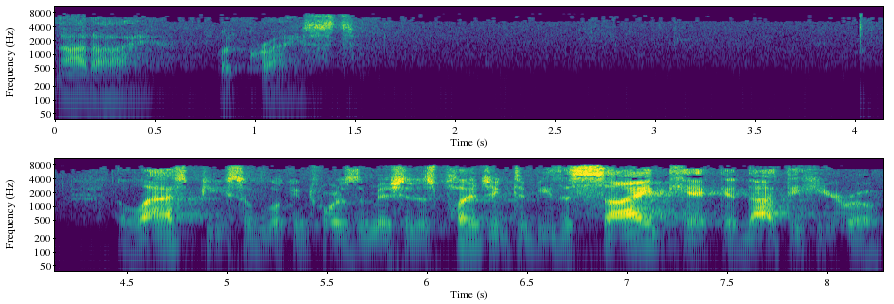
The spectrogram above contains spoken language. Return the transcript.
Not I, but Christ. The last piece of looking towards the mission is pledging to be the sidekick and not the hero.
